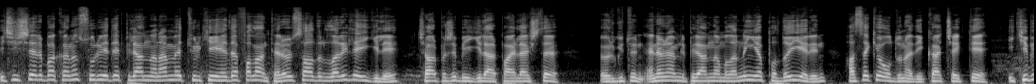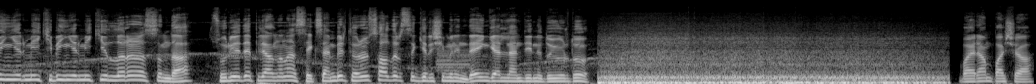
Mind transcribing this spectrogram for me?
İçişleri Bakanı Suriye'de planlanan ve Türkiye'ye hedef alan terör saldırılarıyla ilgili çarpıcı bilgiler paylaştı. Örgütün en önemli planlamalarının yapıldığı yerin Haseke olduğuna dikkat çekti. 2020-2022 yılları arasında Suriye'de planlanan 81 terör saldırısı girişiminin de engellendiğini duyurdu. Bayrampaşa,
